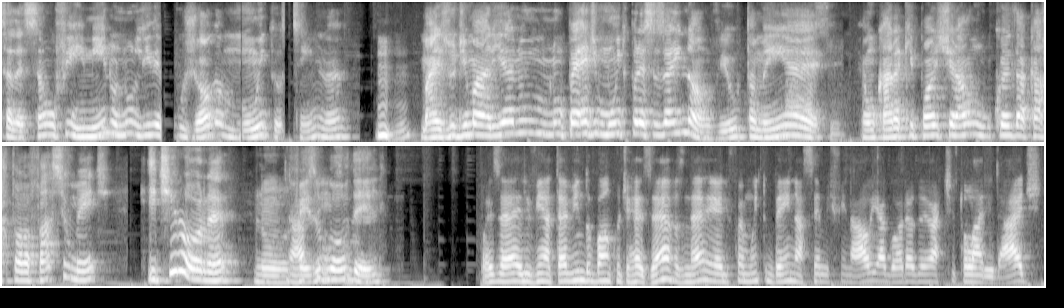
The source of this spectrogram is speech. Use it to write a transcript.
seleção, o Firmino no Liverpool joga muito, assim, né? Uhum. Mas o Di Maria não, não perde muito pra esses aí, não, viu? Também é, ah, é um cara que pode tirar um coelho da cartola facilmente. E tirou, né? No, ah, fez sim, o gol sim. dele. Pois é, ele vinha até vindo do banco de reservas, né? E ele foi muito bem na semifinal e agora ganhou a titularidade.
